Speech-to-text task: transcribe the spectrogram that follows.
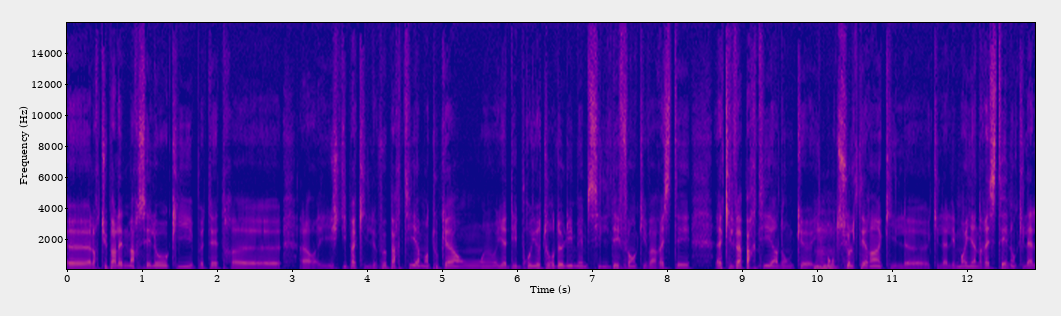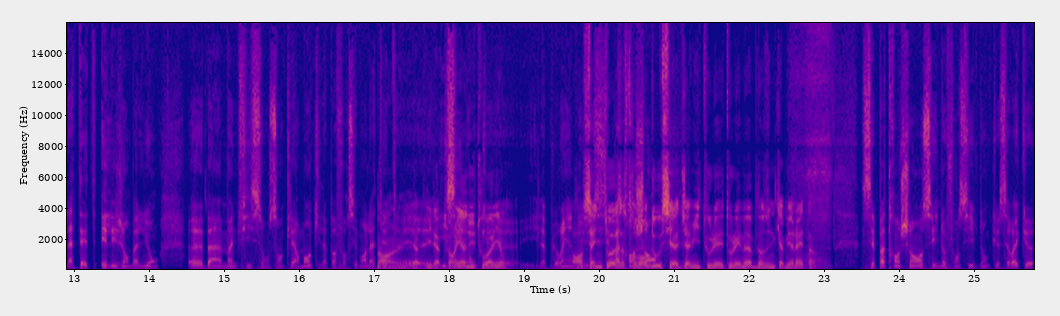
euh, alors tu parlais de Marcelo qui peut-être, euh, alors je dis pas qu'il veut partir, mais en tout cas il y a des bruits autour de lui, même s'il défend qu'il va rester, euh, qu'il va partir, donc euh, il Mhm. montre sur le terrain qu'il qu'il a les moyens de rester, donc il a la tête et les jambes à Lyon. Ben Memphis, on sent clairement qu'il n'a pas forcément la tête. Non, il a- il a plus ici, rien du tout à Lyon. il a plus rien. Renseigne-toi, ça se trouve en douce, il a déjà mis tous les, tous les meubles dans une camionnette. hein. C'est pas tranchant, c'est inoffensif. Donc euh, c'est vrai que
